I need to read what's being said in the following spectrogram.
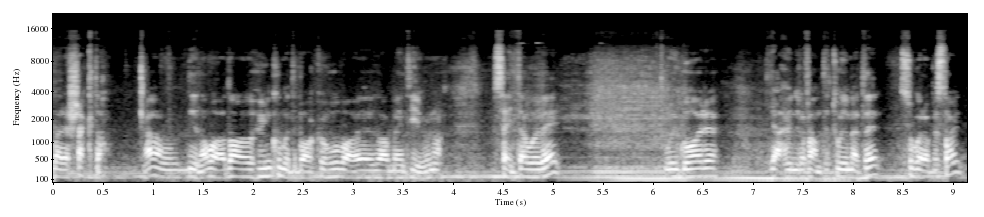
Bare sjekk, da. Ja, Nina var, da hun kom tilbake, hun var da med intervjueren. Sendte jeg henne i vei. Hun går ja, 150-200 meter, så går hun opp i stand.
